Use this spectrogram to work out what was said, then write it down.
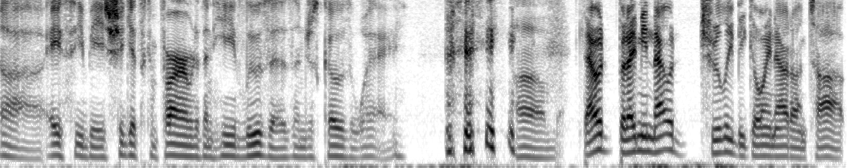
uh, ACB. She gets confirmed, then he loses and just goes away. um, That would, but I mean, that would truly be going out on top.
